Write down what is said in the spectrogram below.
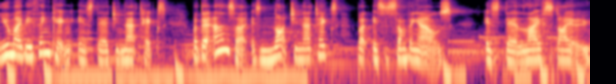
You might be thinking it's their genetics, but the answer is not genetics, but it's something else. It's their lifestyle.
